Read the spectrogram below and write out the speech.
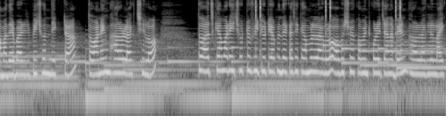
আমাদের বাড়ির পিছন দিকটা, তো অনেক ভালো লাগছিল। তো আজকে আমার এই ছোট্ট ভিডিওটি আপনাদের কাছে কেমন লাগল অবশ্যই কমেন্ট করে জানাবেন, ভালো লাগলে লাইক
